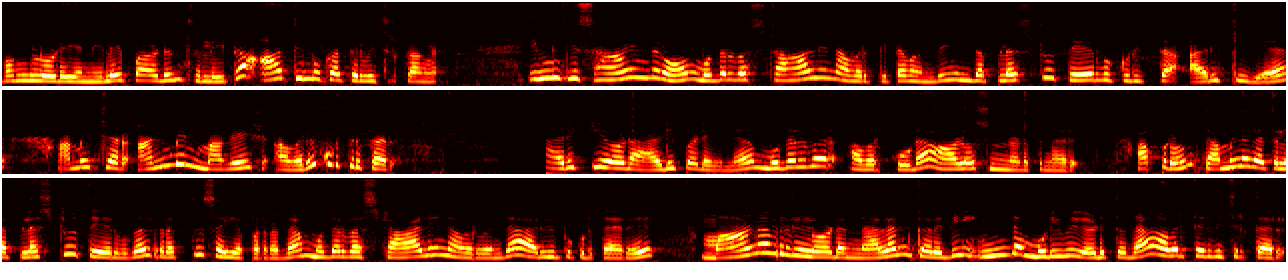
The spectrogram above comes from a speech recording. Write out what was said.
அவங்களுடைய நிலைப்பாடுன்னு சொல்லிட்டு அதிமுக தெரிவிச்சிருக்காங்க. இன்றைக்கி சாயந்தரம் முதல்வர் ஸ்டாலின் அவர்கிட்ட வந்து இந்த ப்ளஸ் டூ தேர்வு குறித்த அறிக்கையை அமைச்சர் அன்பின் மகேஷ் அவர் கொடுத்துருக்காரு. அறிக்கையோட அடிப்படையில் முதல்வர் அவர் கூட ஆலோசனை நடத்தினார். அப்புறம் தமிழகத்தில் ப்ளஸ் டூ தேர்வுகள் ரத்து செய்யப்படுறதா முதல்வர் ஸ்டாலின் அவர் வந்து அறிவிப்பு கொடுத்தாரு. மாணவர்களோட நலன் கருதி இந்த முடிவு எடுத்ததாக அவர் தெரிவிச்சிருக்காரு.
